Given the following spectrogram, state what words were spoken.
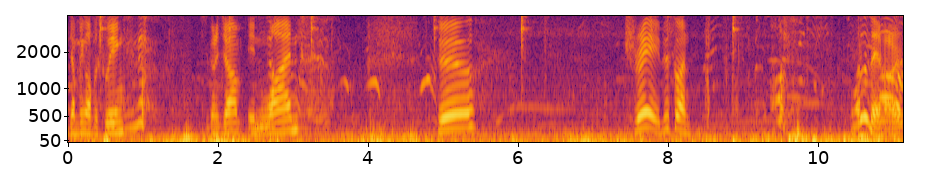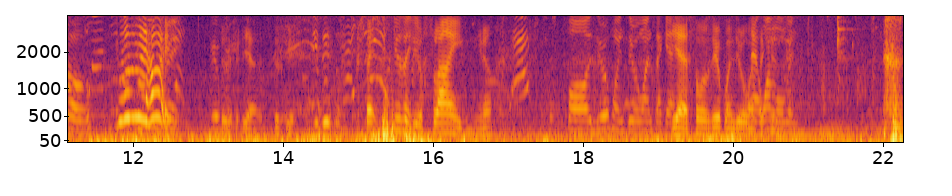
jumping off a swing. No. She's gonna jump in one, two, three. This one. Wasn't that hard? Oh. It wasn't that hard. Good, Feels good. good. Yeah, it feels good. It is like- It feels like you're flying, you know? for 0.01 seconds. Yes, for 0.01 That seconds. one moment.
